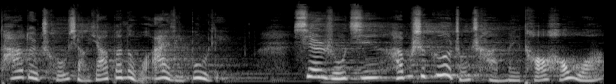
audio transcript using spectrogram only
他对丑小鸭般的我爱理不理，现如今还不是各种谄媚讨好我？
